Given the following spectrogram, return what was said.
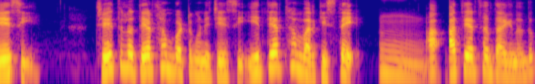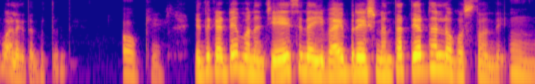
చేసి, చేతిలో తీర్థం పట్టుకొని చేసి, ఈ తీర్థం వారికిస్తే హ్మ్. ఆ ఆ తీర్థం తాగినందుకు వాళ్ళకి తగ్గుతుంది. ఓకే. ఎందుకంటే మనం చేసిన ఈ వైబ్రేషన్ అంతా తీర్థంలోకొస్తోంది. హ్మ్.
